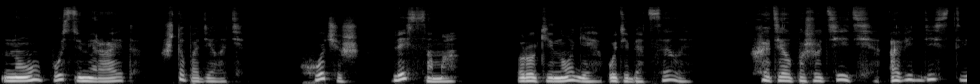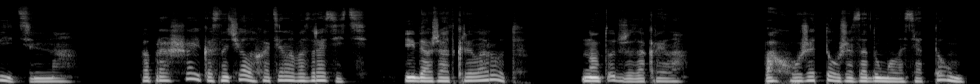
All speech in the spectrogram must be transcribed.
Ну, пусть умирает. Что поделать? Хочешь, лезь сама. Руки-ноги у тебя целы. Хотел пошутить, а ведь действительно Попрошайка сначала хотела возразить и даже открыла рот, но тут же закрыла. Похоже, тоже задумалась о том,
